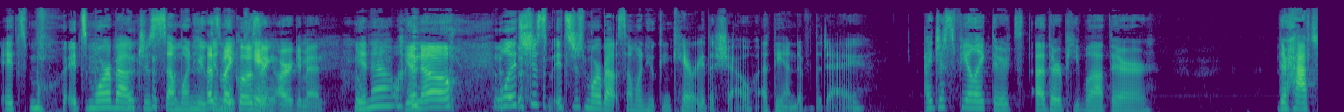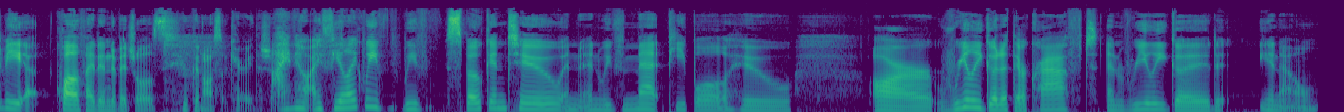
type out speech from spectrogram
it's more it's more about just someone who That's can my like, closing care. argument. You know? you know. well, it's just it's just more about someone who can carry the show at the end of the day. I just feel like there's other people out there. There have to be uh, qualified individuals who can also carry the show. I know. I feel like we've we've spoken to and and we've met people who are really good at their craft and really good, you know,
